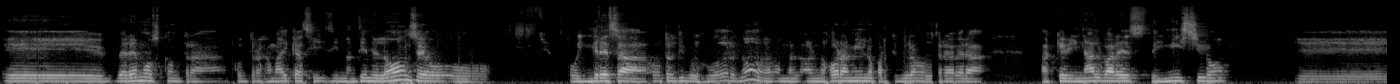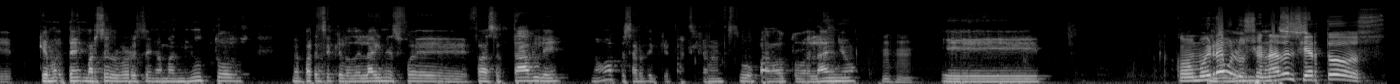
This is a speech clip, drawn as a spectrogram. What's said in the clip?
eh, veremos contra, contra Jamaica si, si mantiene el 11 o, ingresa otro tipo de jugadores, ¿no? A, lo mejor a mí en lo particular me gustaría ver a, Kevin Álvarez de inicio, eh, que Marcelo Flores tenga más minutos. Me parece que lo de Laines fue, fue aceptable, ¿no? A pesar de que prácticamente estuvo parado todo el año. Eh, Como muy revolucionado en ciertos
